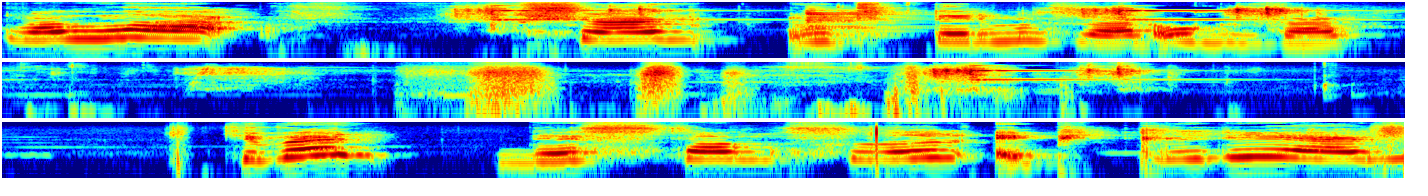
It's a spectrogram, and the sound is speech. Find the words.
Valla şu an mitiklerimiz var o güzel. Ki ben destansları, epikleri yani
